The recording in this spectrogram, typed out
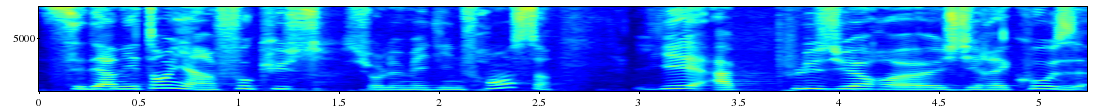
ces derniers temps, il y a un focus sur le Made in France lié à plusieurs, euh, je dirais, causes.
